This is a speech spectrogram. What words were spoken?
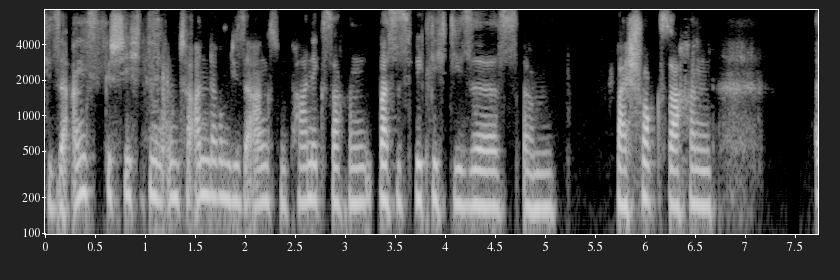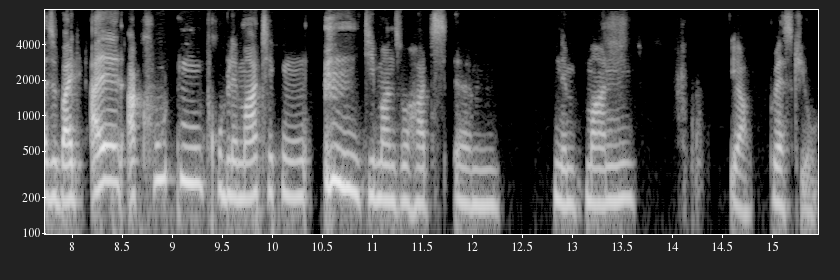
diese Angstgeschichten, unter anderem diese Angst- und Paniksachen, was ist wirklich dieses ähm, bei Schocksachen, also bei all akuten Problematiken, die man so hat, ähm, nimmt man ja Rescue.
